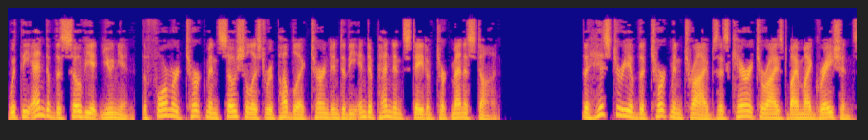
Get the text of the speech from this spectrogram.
With the end of the Soviet Union, the former Turkmen Socialist Republic turned into the independent state of Turkmenistan. The history of the Turkmen tribes is characterized by migrations,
